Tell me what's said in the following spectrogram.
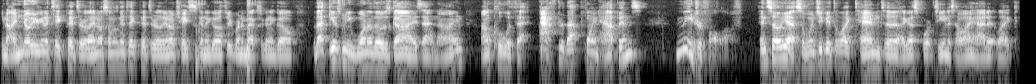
you know, I know you're going to take Pitts early. I know someone's going to take Pitts early. I know Chase is going to go. Three running backs are going to go. But that gives me one of those guys at nine. I'm cool with that. After that point happens, major fall off. And so yeah, so once you get to like 10 to I guess 14 is how I had it. Like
